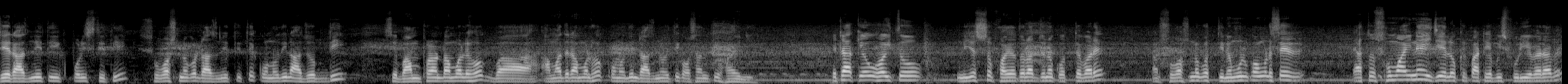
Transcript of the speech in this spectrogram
যে রাজনীতিক পরিস্থিতি সুভাষনগর রাজনীতিতে কোনো দিন আজ অবধি সে বামফ্রন্ট আমলে হোক বা আমাদের আমল হোক কোনো দিন রাজনৈতিক অশান্তি হয়নি। এটা কেউ হয়তো নিজস্ব ফয়দা তোলার জন্য করতে পারে আর সুভাষনগর তৃণমূল কংগ্রেসের এত সময় নেই যে লোকের পার্টি অফিস পুড়িয়ে বেড়াবে।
